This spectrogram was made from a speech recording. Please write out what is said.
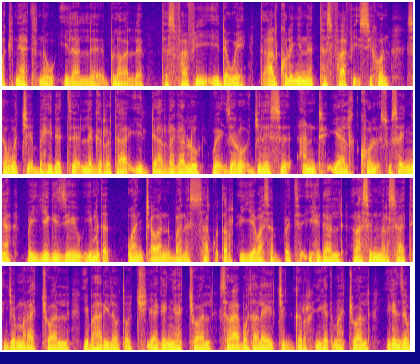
ምክንያት ነው ይላል ብለዋል። ተስፋፊ ደዌ አልኮለኝነት ተስፋፊ ሲሆን ሰዎች በሂደት ለግርታ ይዳረጋሉ። ወይዘሮ ጅሌስ አንድ የአልኮል ሱሰኛ በየጊዜው የመጠጥ ዋንጫዋን ባነሳ ቁጥር እየባሰበት ይሄዳል። ራስን መርሳት ይጀምራቸዋል። የባህሪ ለውጦች ያገኛቸዋል። ስራ ቦታ ላይ ችግር ይገጥማቸዋል። የገንዘብ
